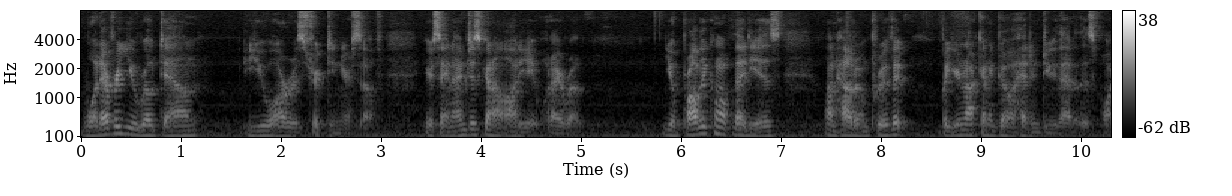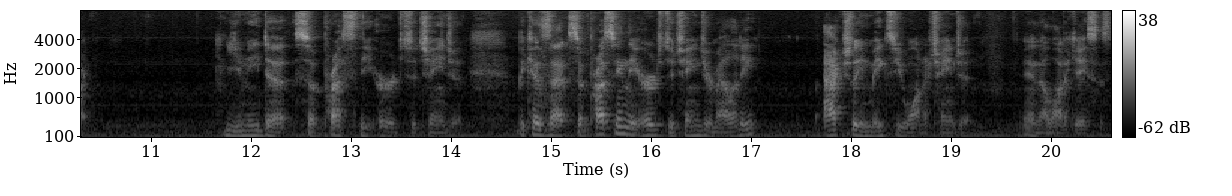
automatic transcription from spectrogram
Whatever you wrote down, you are restricting yourself. You're saying, I'm just going to audiate what I wrote. You'll probably come up with ideas on how to improve it, but you're not going to go ahead and do that at this point. You need to suppress the urge to change it because that suppressing the urge to change your melody actually makes you want to change it in a lot of cases.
